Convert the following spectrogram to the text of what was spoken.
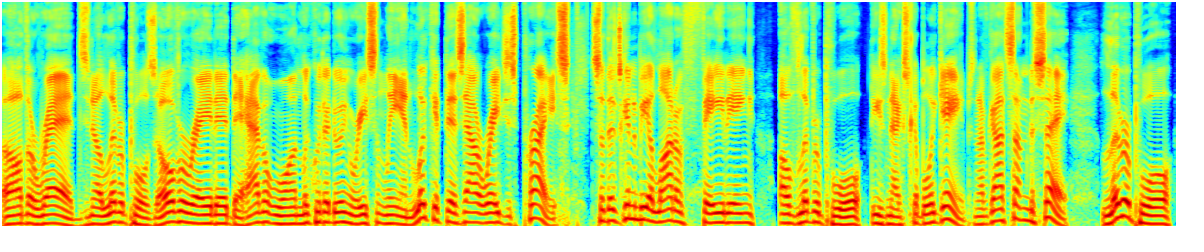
oh, the Reds, you know, Liverpool's overrated. They haven't won. Look what they're doing recently. And look at this outrageous price. So there's going to be a lot of fading of Liverpool these next couple of games. And I've got something to say. Liverpool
